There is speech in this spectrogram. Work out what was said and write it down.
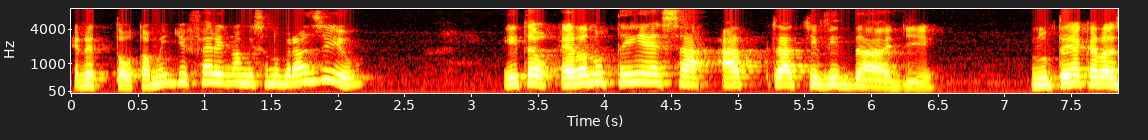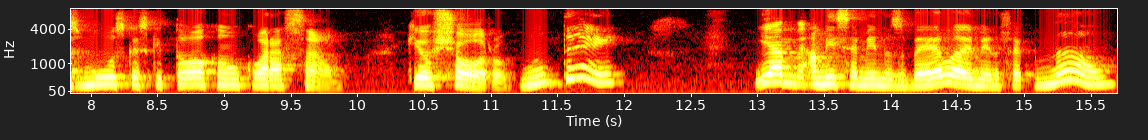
ela é totalmente diferente da missa no Brasil. Então, ela não tem essa atratividade, não tem aquelas músicas que tocam o coração, que eu choro. Não tem. E a, a missa é menos bela, é menos Não.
